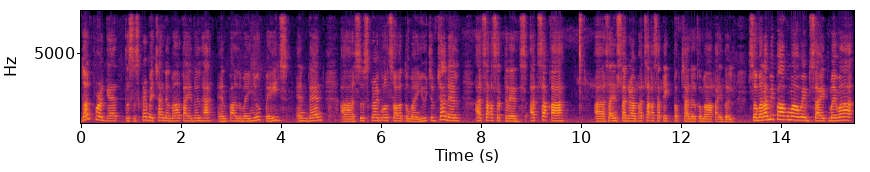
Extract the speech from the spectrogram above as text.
Don't forget to subscribe my channel mga ka-idol ha? And follow my new page. And then uh, subscribe also to my YouTube channel at saka sa Threads at saka uh, sa Instagram at saka sa TikTok channel ko mga ka-idol. So marami pa ako mga website, may mga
